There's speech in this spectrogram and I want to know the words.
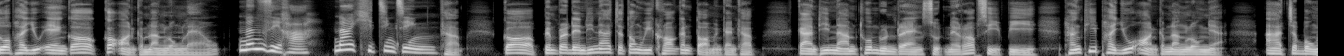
ตัวพายุเองก็ก็อ่อนกำลังลงแล้ว นั่นสิคะ น่าคิดจริง ครับ ก็เป็นประเด็นที่น่าจะต้องวิเคราะห์กันต่อเหมือนกันครับ การที่น้ำท่วมรุนแรงสุดในรอบ 4 ปี ทั้งที่พายุอ่อนกำลังลงเนี่ย อาจจะบ่ง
